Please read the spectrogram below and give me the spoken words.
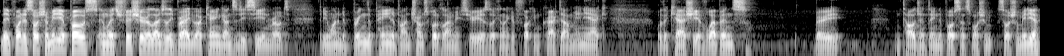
They pointed social media posts in which fisher allegedly bragged about carrying guns to dc and wrote that he wanted to bring the pain upon trump's political enemies. Here he is looking like a fucking cracked out maniac with a cache of weapons. Very intelligent thing to post on social, social media.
